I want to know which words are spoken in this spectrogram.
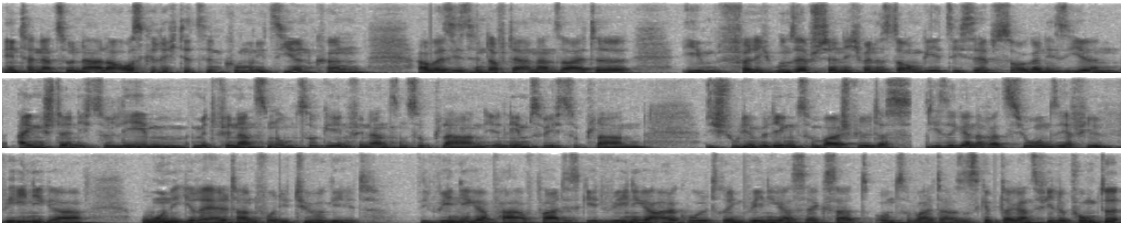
internationaler ausgerichtet sind, kommunizieren können. Aber sie sind auf der anderen Seite eben völlig unselbstständig, wenn es darum geht, sich selbst zu organisieren, eigenständig zu leben, mit Finanzen umzugehen, Finanzen zu planen, ihren Lebensweg zu planen. Die Studien belegen zum Beispiel, dass diese Generation sehr viel weniger ohne ihre Eltern vor die Tür geht. Sie weniger auf Partys geht, weniger Alkohol trinkt, weniger Sex hat und so weiter. Also es gibt da ganz viele Punkte.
